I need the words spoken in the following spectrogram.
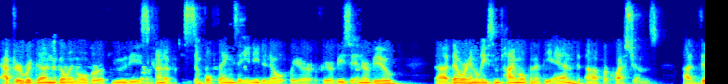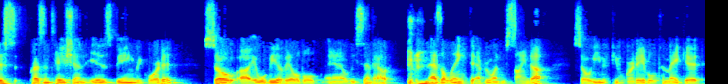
after we're done going over a few of these kind of simple things that you need to know for your for your visa interview, uh, then we're going to leave some time open at the end uh, for questions. Uh, this presentation is being recorded, so uh, it will be available and it will be sent out as a link to everyone who signed up. So even if you weren't able to make it,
